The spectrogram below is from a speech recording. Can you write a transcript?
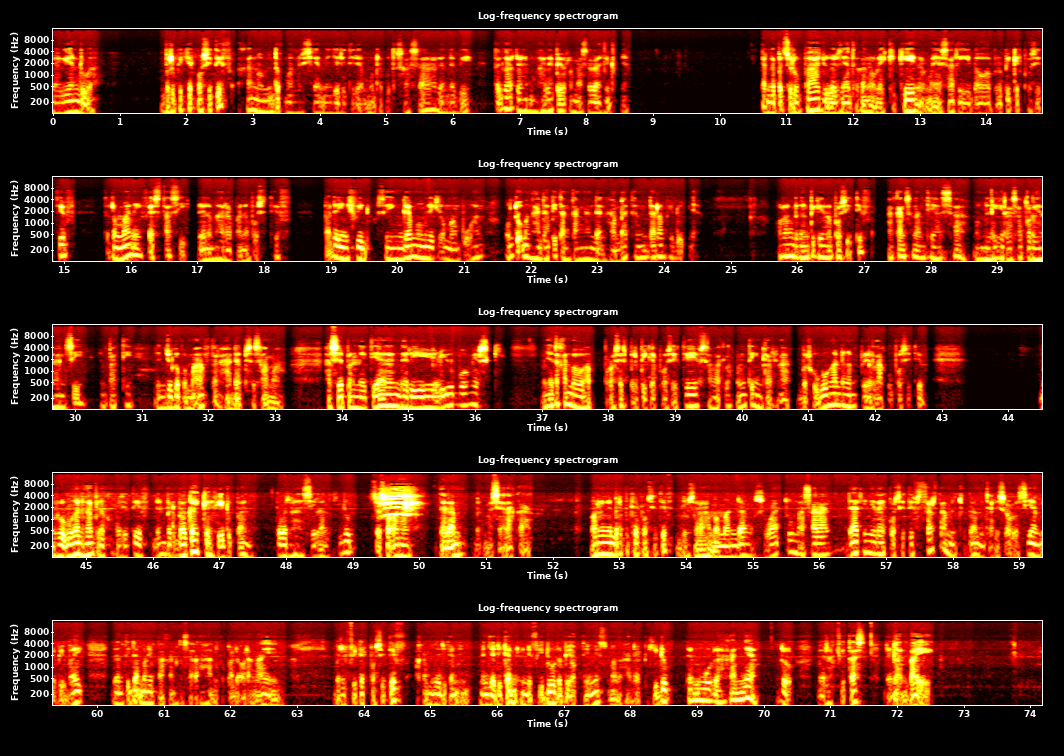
Bagian 2. Berpikir positif akan membentuk manusia menjadi tidak mudah putus asa dan lebih tegar dalam menghadapi permasalahan hidupnya. Pendapat serupa juga dinyatakan oleh Kiki Nurmayasari bahwa berpikir positif termanifestasi dalam harapan yang positif pada individu sehingga memiliki kemampuan untuk menghadapi tantangan dan hambatan dalam hidupnya. Orang dengan pikiran positif akan senantiasa memiliki rasa toleransi, empati, dan juga pemaaf terhadap sesama. Hasil penelitian dari Lyubomirsky menyatakan bahwa proses berpikir positif sangatlah penting karena berhubungan dengan perilaku positif berhubungan dengan perilaku positif dan berbagai kehidupan keberhasilan hidup seseorang dalam bermasyarakat. Orang yang berpikir positif berusaha memandang suatu masalah dari nilai positif serta mencoba mencari solusi yang lebih baik dan tidak melimpahkan kesalahan kepada orang lain. Berpikir positif akan menjadikan menjadikan individu lebih optimis menghadapi hidup dan memudahkannya untuk beraktivitas dengan baik.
